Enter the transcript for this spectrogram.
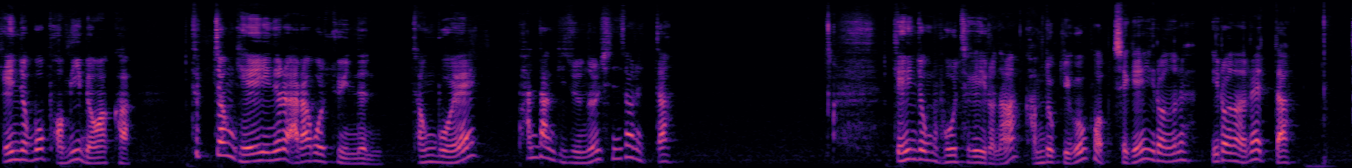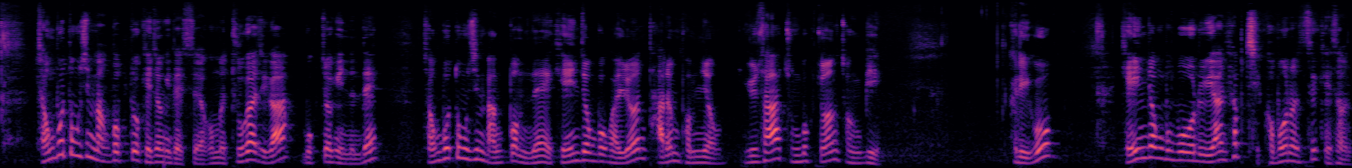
개인정보 범위 명확화. 특정 개인을 알아볼 수 있는 정보의 판단 기준을 신설했다. 개인정보 보호체계 일원화, 감독기구 법체계 일원을, 일원화를 했다. 정보통신망법도 개정이 됐어요. 그러면 두 가지가 목적이 있는데 정보통신망법 내 개인정보 관련 다른 법령, 유사, 중복조항 정비 그리고 개인정보 보호를 위한 협치, 거버넌스 개선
